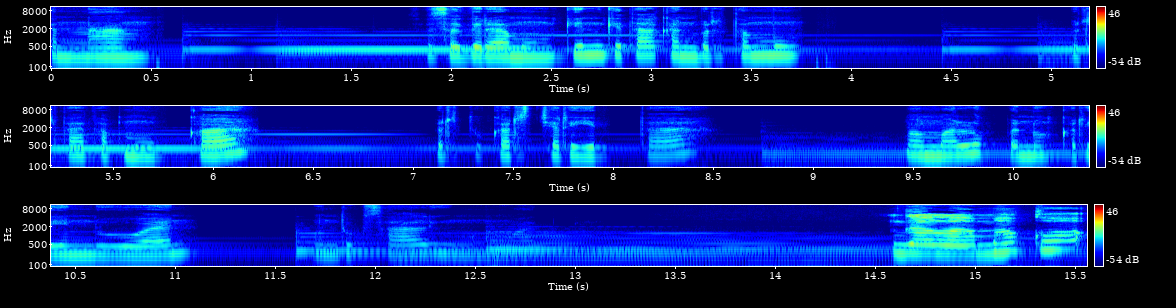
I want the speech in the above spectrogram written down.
Tenang, sesegera mungkin kita akan bertemu, bertatap muka, bertukar cerita, memeluk penuh kerinduan untuk saling menguatkan. Gak lama kok,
